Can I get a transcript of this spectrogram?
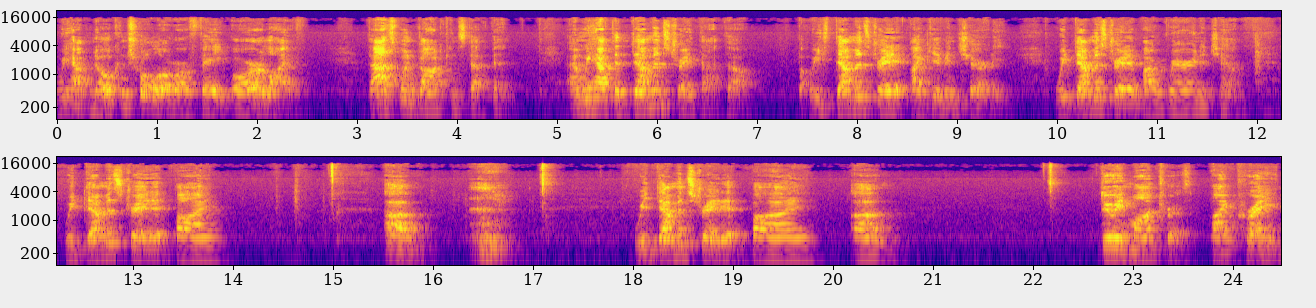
we have no control over our fate or our life, that's when God can step in. And we have to demonstrate that though. But we demonstrate it by giving charity. We demonstrate it by wearing a gem. We demonstrate it by um, we demonstrate it by um, doing mantras, by praying.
